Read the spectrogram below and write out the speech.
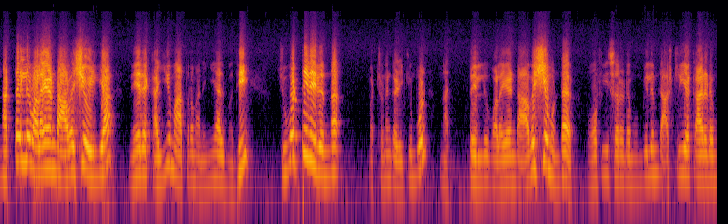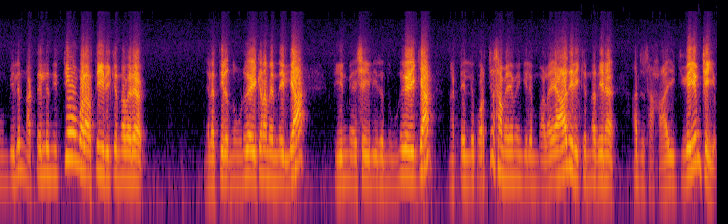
നട്ടെല്ല് വളയേണ്ട ആവശ്യമില്ല. നേരെ കൈ മാത്രം അനങ്ങിയാൽ മതി. ചുവട്ടിലിരുന്ന് ഭക്ഷണം കഴിക്കുമ്പോൾ നട്ടെല്ല് വളയേണ്ട ആവശ്യമുണ്ട്. ഓഫീസറുടെ മുമ്പിലും രാഷ്ട്രീയക്കാരുടെ മുമ്പിലും നട്ടെല്ല് നിത്യവും വളർത്തിയിരിക്കുന്നവര്. നിലത്തിരുന്ന് ഊണ് കഴിക്കണമെന്നില്ല. തീൻമേശയിൽ ഇരുന്ന് ഊണ് കഴിക്കാം. നട്ടെല്ല് കുറച്ച് സമയമെങ്കിലും വളയാതിരിക്കുന്നതിന് അത് സഹായിക്കുകയും ചെയ്യും.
